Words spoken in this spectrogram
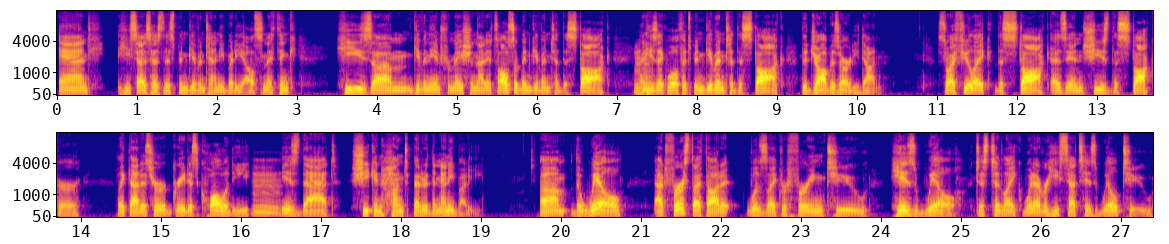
and he says, "Has this been given to anybody else?" And I think he's um, given the information that it's also been given to the Stalk, Mhm. and he's like, "Well, if it's been given to the Stalk, the job is already done." So I feel like the Stalk, as in she's the stalker, like that is her greatest quality, Mm. is that she can hunt better than anybody. Um, the will, at first I thought it was like referring to his will, just to like whatever he sets his will to,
